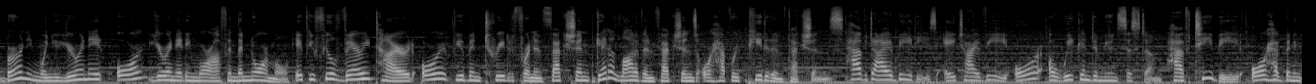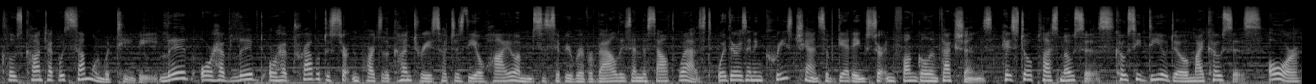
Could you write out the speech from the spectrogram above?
burning when you urinate or urinating more often than normal. If you feel very tired or if you've been treated for an infection, get a lot of infections or have repeated infections, have diabetes, HIV, or a weakened immune system, have TB, or have been in close contact with someone with TB, live or have lived or have traveled to certain parts of the country, such as the Ohio and Mississippi River valleys and the Southwest, where there is an increased chance of getting certain fungal infections, histoplasmosis, coccidioidomycosis, or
